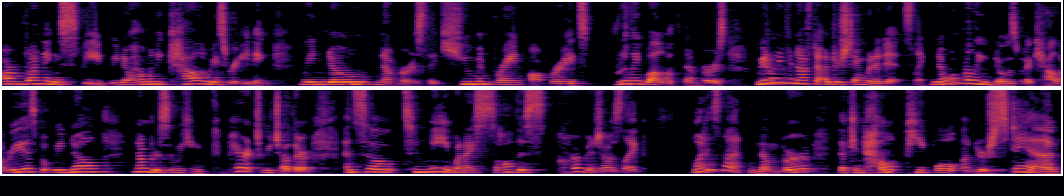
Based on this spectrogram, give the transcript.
our running speed. We know how many calories we're eating. We know numbers. The human brain operates really well with numbers. We don't even have to understand what it is. Like, no one really knows what a calorie is, but we know numbers and we can compare it to each other. And so, to me, when I saw this garbage, I was like, what is that number that can help people understand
